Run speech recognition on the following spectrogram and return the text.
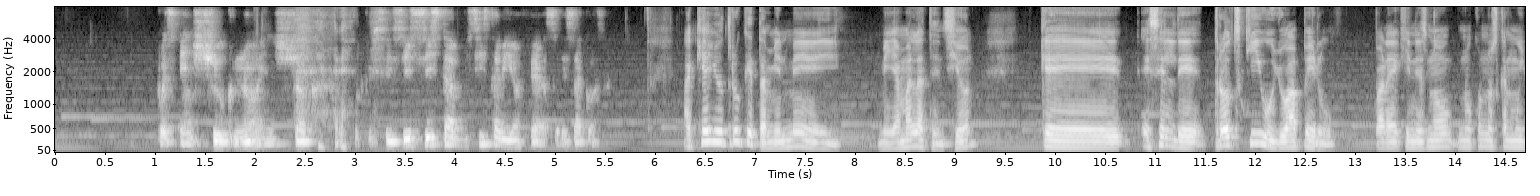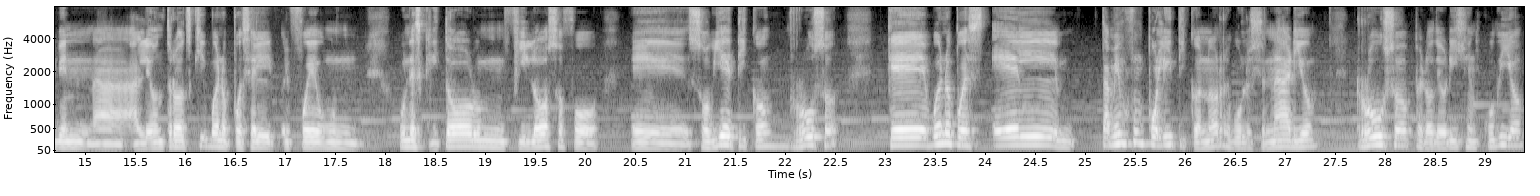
pues en shock, ¿no? En shock. Porque sí, sí, sí está, sí está bien fea esa cosa. Aquí hay otro que también me, llama la atención, que es el de Trotsky huyó a Perú. Para quienes no, conozcan muy bien a, León Trotsky, bueno, pues él, fue un, escritor, un filósofo eh, soviético, ruso, que, bueno, pues él también fue un político, ¿no? Revolucionario, ruso, pero de origen judío,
